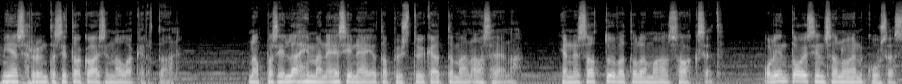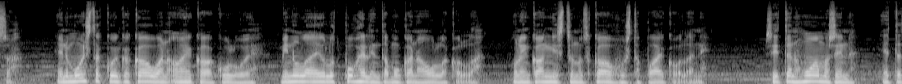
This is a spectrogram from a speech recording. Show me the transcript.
Mies ryntäsi takaisin alakertaan. Nappasin lähimmän esineen, jota pystyi käyttämään aseena, ja ne sattuivat olemaan sakset. Olin toisin sanoen kusessa. En muista kuinka kauan aikaa kului. Minulla ei ollut puhelinta mukana ullakolla. Olin kangistunut kauhusta paikoilleni. Sitten huomasin, että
